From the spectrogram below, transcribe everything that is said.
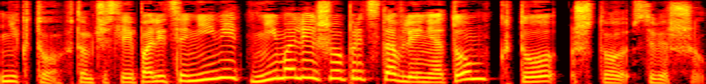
Никто, в том числе и полиция, не имеет ни малейшего представления о том, кто что совершил.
